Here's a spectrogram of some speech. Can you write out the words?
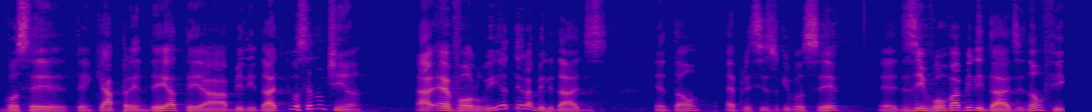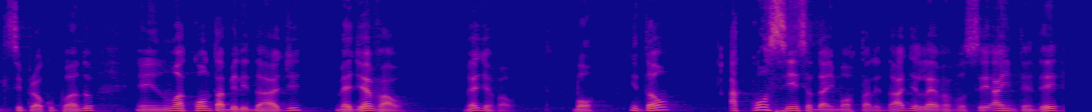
Você tem que aprender a ter a habilidade que você não tinha. A evoluir é ter habilidades. Então, é preciso que você é, desenvolva habilidades e não fique se preocupando em uma contabilidade medieval. Medieval. Bom, então, a consciência da imortalidade leva você a entender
